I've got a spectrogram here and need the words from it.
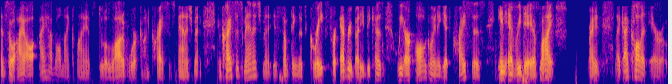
And so I, all, I have all my clients do a lot of work on crisis management. And crisis management is something that's great for everybody because we are all going to get crisis in every day of life, right? Like I call it arrows.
